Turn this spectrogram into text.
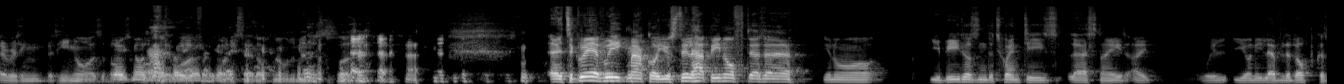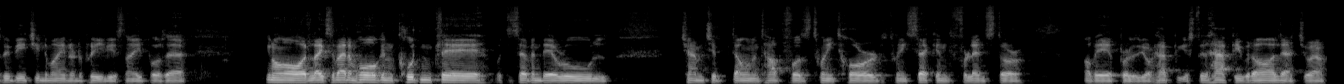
everything that he knows about knows what set up now in a minute. But, it's a great week, Marco. You're still happy enough that uh, you know you beat us in the twenties last night. I will you only leveled it up because we beat you in the minor the previous night, but uh, you know the likes of Adam Hogan couldn't play with the seven day rule. Championship down on top of us, twenty third, twenty second for Leinster of April. You're happy. You're still happy with all that, you are.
